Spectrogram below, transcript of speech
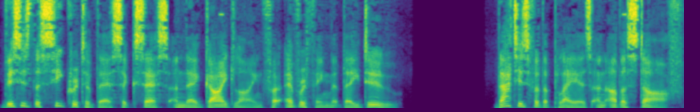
This is the secret of their success and their guideline for everything that they do. That is for the players and other staff.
